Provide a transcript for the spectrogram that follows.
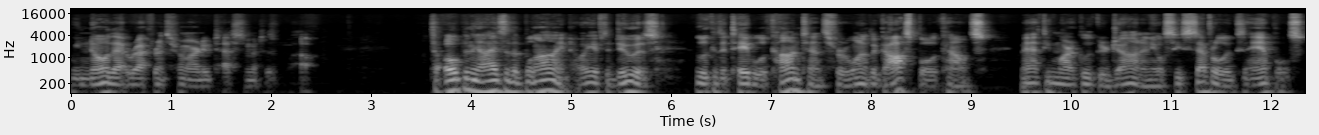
We know that reference from our New Testament as well. To open the eyes of the blind, all you have to do is look at the table of contents for one of the gospel accounts Matthew, Mark, Luke, or John, and you'll see several examples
